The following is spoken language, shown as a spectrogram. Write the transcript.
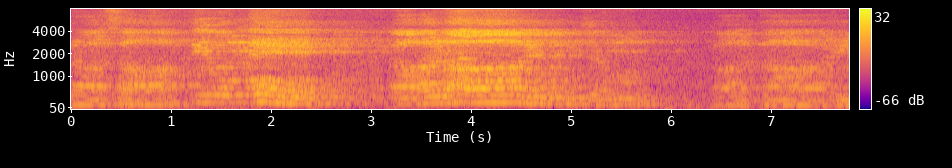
രാസാത്തി ഒന്നേ കാണാതെ നെഞ്ചം കാത്താടി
